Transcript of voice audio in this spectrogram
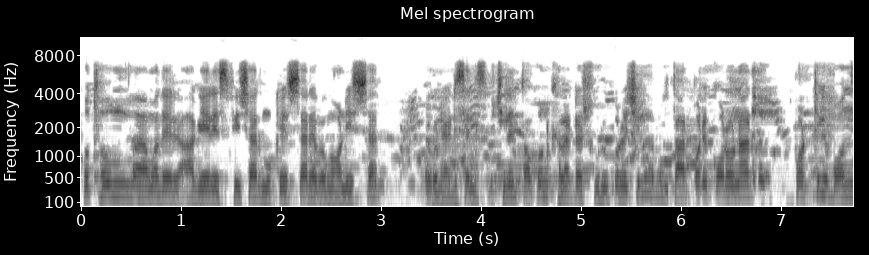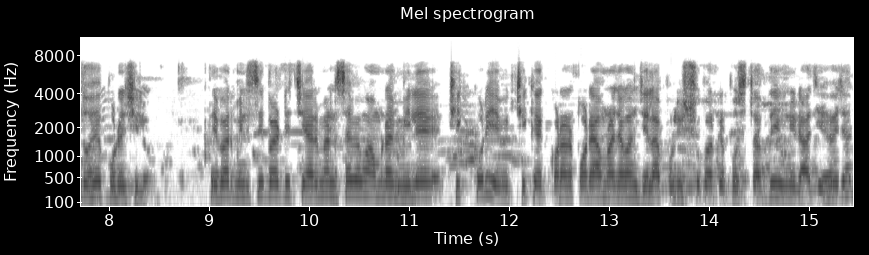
প্রথম আমাদের আগের এসপি স্যার, মুকেশ স্যার এবং অনিশ স্যার যখন অ্যাডিশন এসপি ছিলেন তখন খেলাটা শুরু করেছিল এবং তারপরে করোনার পর থেকে বন্ধ হয়ে পড়েছিল। এবার মিউনিসিপ্যালিটির চেয়ারম্যান সাহেব এবং আমরা মিলে ঠিক করি এবং ঠিক করার পরে আমরা যখন জেলা পুলিশ সুপারকে প্রস্তাব দিই, উনি রাজি হয়ে যান।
